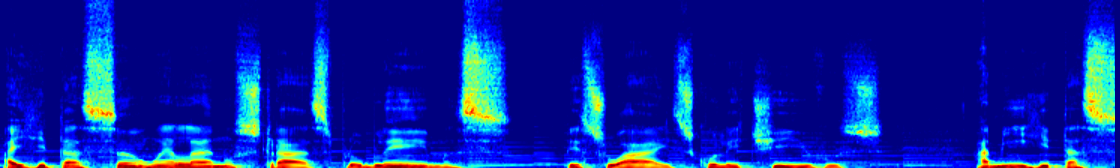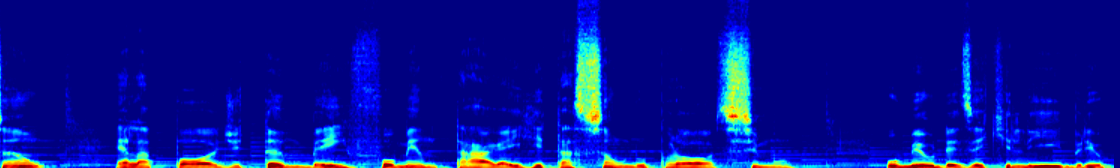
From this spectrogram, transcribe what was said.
A irritação ela nos traz problemas pessoais, coletivos. A minha irritação ela pode também fomentar a irritação do próximo. O meu desequilíbrio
